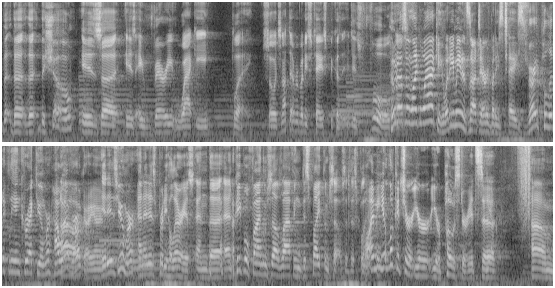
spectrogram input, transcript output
The the the, the show is uh, is a very wacky play. So it's not to everybody's taste because it is full. Who doesn't like wacky? What do you mean it's not to everybody's It's taste? very politically incorrect humor. However, Oh, okay, yeah, yeah. it is humor and it is pretty hilarious, and uh, and people find themselves laughing despite themselves at this play. Well, I mean, you look at your your your poster. It's uh, um,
